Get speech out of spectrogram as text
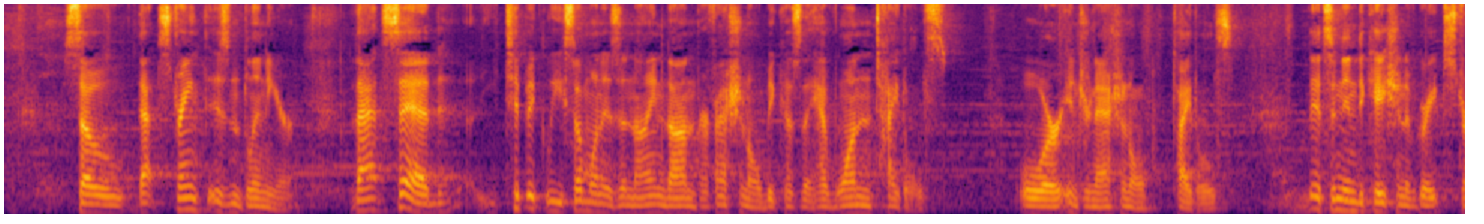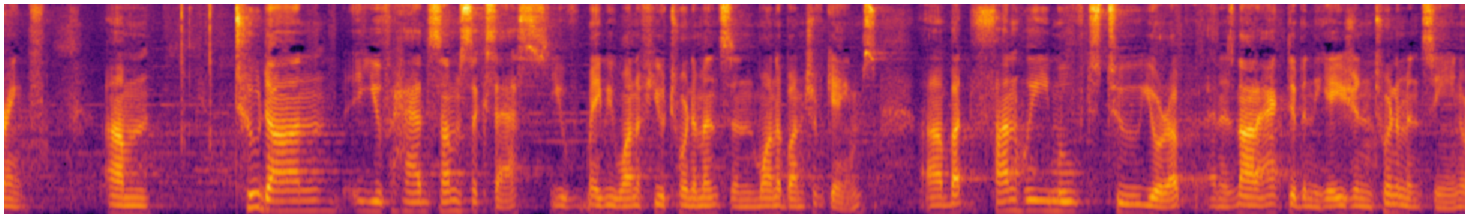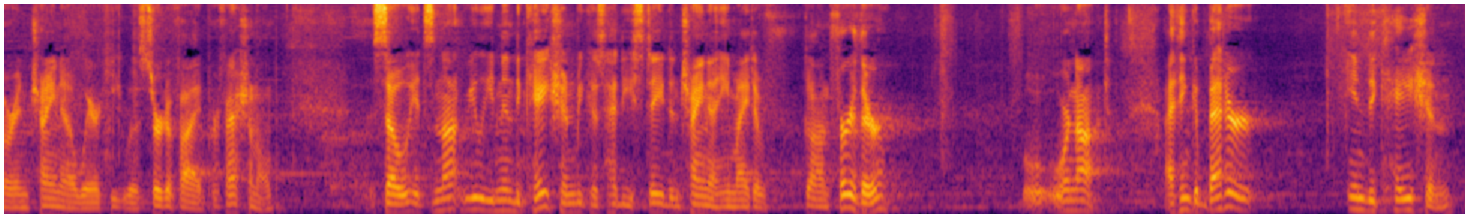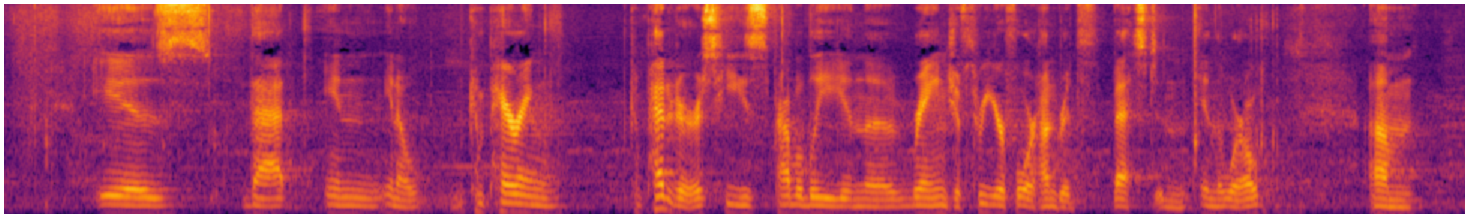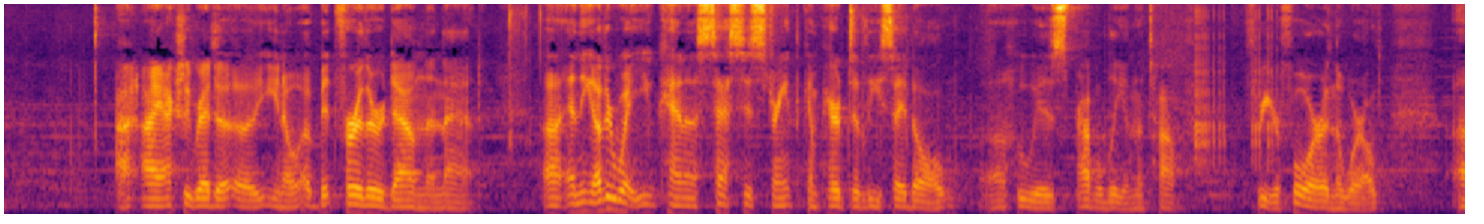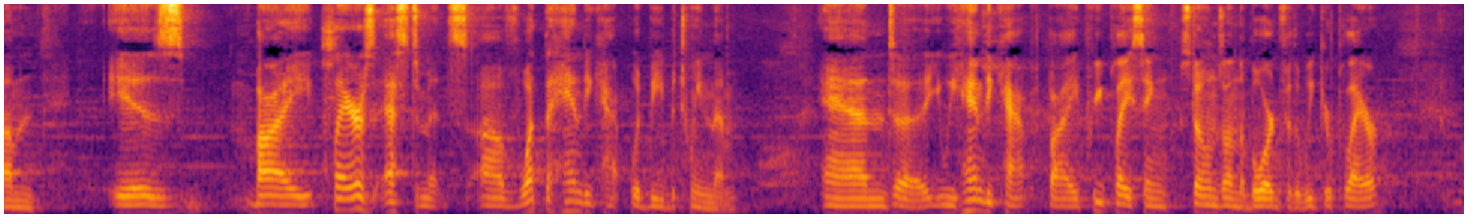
So that strength isn't linear. That said, typically someone is a nine Dan professional because they have won titles or international titles. It's an indication of great strength. Um, two Dan, you've had some success. You've maybe won a few tournaments and won a bunch of games. Uh, but Fan Hui moved to Europe and is not active in the Asian tournament scene or in China where he was certified professional. So it's not really an indication because had he stayed in China, he might have gone further or, not. I think a better indication is that in you know comparing competitors, he's probably in the range of three or four hundredth best in in the world. Um, I, I, actually read a, a, you know a bit further down than that. Uh, and the other way you can assess his strength compared to Lee Sedol, uh, who is probably in the top three or four in the world, um, is by players' estimates of what the handicap would be between them and uh, we handicap by pre-placing stones on the board for the weaker player.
